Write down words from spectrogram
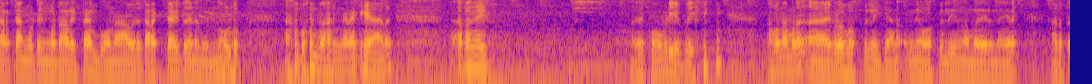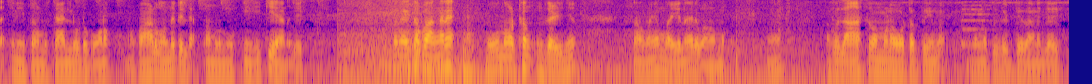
കറക്റ്റ് അങ്ങോട്ടും ഇങ്ങോട്ടും ആ റിട്ടേൺ പോകുന്ന ആ ഒരു കറക്റ്റായിട്ട് തന്നെ നിന്നോളും. അപ്പം അങ്ങനെയൊക്കെയാണ്. അപ്പം ഗൈസ് കോമഡിയായി പോയി. അപ്പോൾ നമ്മൾ ഇവിടെ ഹോസ്പിറ്റലിൽ നിൽക്കുകയാണ്. പിന്നെ ഹോസ്പിറ്റലിൽ നിന്ന് നമ്മൾ നേരെ അടുത്ത ഇനിയിപ്പോൾ നമ്മൾ സ്റ്റാൻഡിലോട്ട് പോകണം അപ്പോൾ ആൾ വന്നിട്ടില്ല. നമ്മൾ നോക്കി നിൽക്കുകയാണ് ഗൈസ് അപ്പം ഗൈസ് അപ്പോൾ അങ്ങനെ മൂന്നോട്ടം കഴിഞ്ഞ് സമയം വൈകുന്നേരം വന്നു അപ്പോൾ ലാസ്റ്റ് നമ്മുടെ ഓട്ടത്തിൽ നിന്ന് നമുക്ക് കിട്ടിയതാണ് ഗൈസ്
